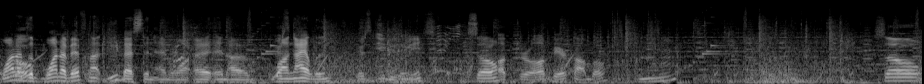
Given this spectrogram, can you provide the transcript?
One Oh. of the one of, if not the best in N- uh, in uh, Long Island. there's Excuse me. So, Up throw, up air combo. mhm. so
